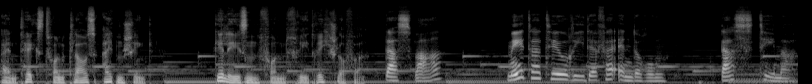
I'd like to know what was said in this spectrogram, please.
Ein Text von Klaus Eidenschink, gelesen von Friedrich Schloffer. Das war Metatheorie der Veränderung. Das Thema.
